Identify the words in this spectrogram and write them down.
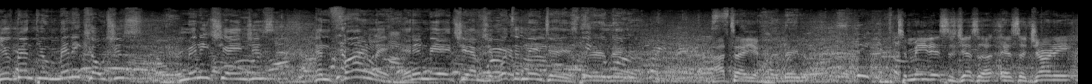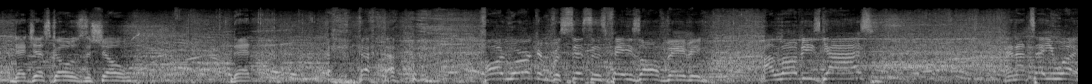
you've been through many coaches, many changes, and finally an NBA championship. What's it mean to you? I'll tell you. To me, this is just a it's a journey that just goes to show that hard work and persistence pays off, baby. I love these guys, and I tell you what.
